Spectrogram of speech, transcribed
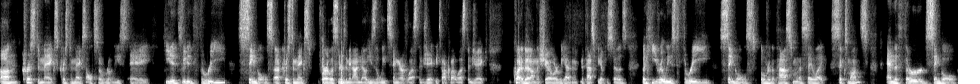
um, Chris DeMakes. Chris DeMakes also released a. He did so. He did three singles. Uh, Chris DeMakes, for our listeners that may not know, he's the lead singer of Less Than Jake. We talk about Less Than Jake quite a bit on the show, or we have in the past few episodes. But he released three singles over the past. I'm going to say like six months, and the third single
